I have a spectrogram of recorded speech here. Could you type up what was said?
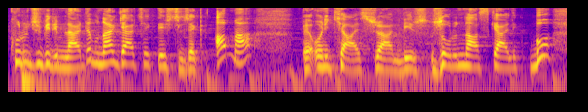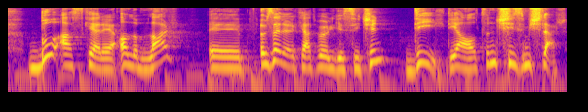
kurucu birimlerde bunlar gerçekleştirecek. Ama 12 ay süren bir zorunlu askerlik bu. Bu askere alımlar e, özel harekat bölgesi için değil diye altını çizmişler.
